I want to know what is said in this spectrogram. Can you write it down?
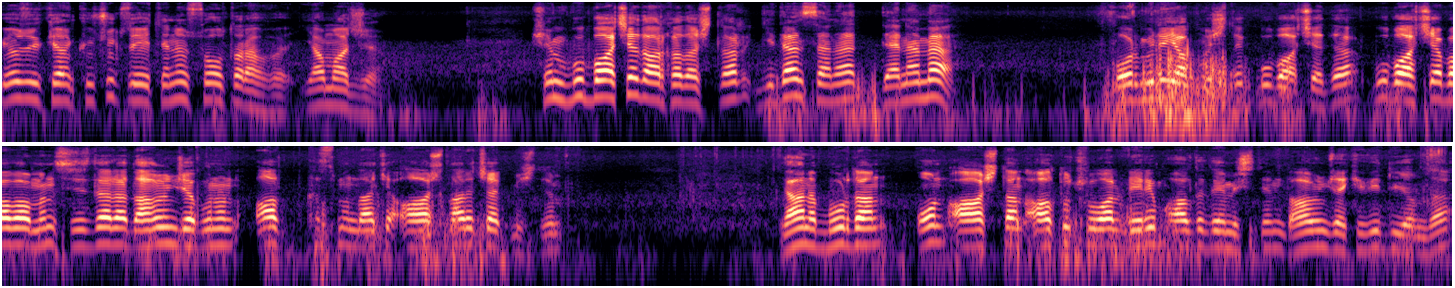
gözüken küçük zeytinin sol tarafı yamacı. Şimdi bu bahçede arkadaşlar giden sene deneme formülü yapmıştık bu bahçede. Bu bahçe babamın sizlere daha önce bunun alt kısmındaki ağaçları çekmiştim. Yani buradan 10 ağaçtan 6 çuval verim aldı demiştim daha önceki videomda.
